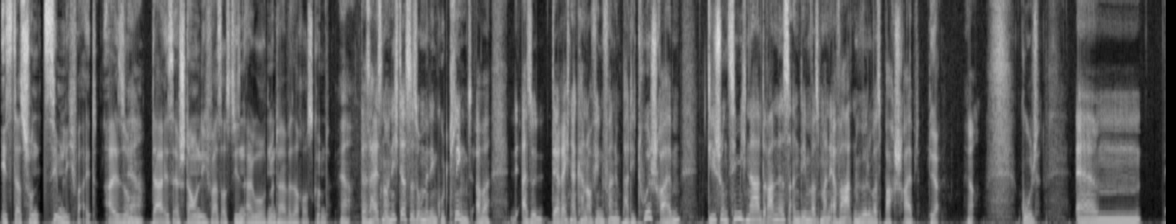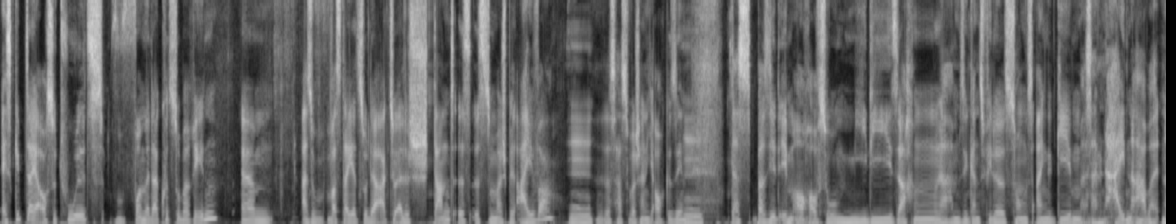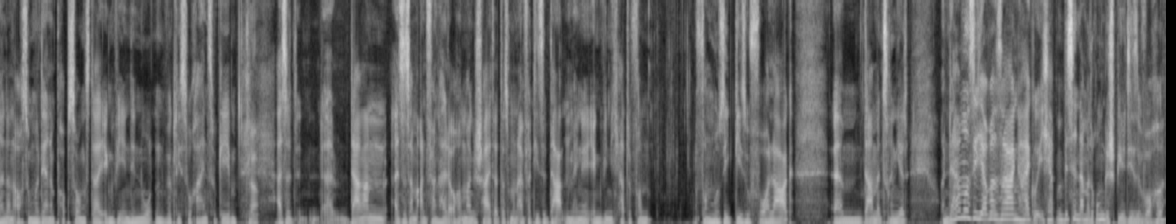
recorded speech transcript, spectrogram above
ist das schon ziemlich weit. Also Ja. da ist erstaunlich, was aus diesen Algorithmen teilweise rauskommt. Ja, das heißt noch nicht, dass es unbedingt gut klingt, aber also der Rechner kann auf jeden Fall eine Partitur schreiben, die schon ziemlich nah dran ist an dem, was man erwarten würde, was Bach schreibt. Ja. Ja, gut. Ähm, es gibt da ja auch so Tools, wollen wir da kurz drüber reden? Ähm, also was da jetzt so der aktuelle Stand ist, ist zum Beispiel Aiva. Mhm. Das hast du wahrscheinlich auch gesehen. Mhm. Das basiert eben auch auf so MIDI-Sachen. Da haben sie ganz viele Songs eingegeben. Das ist eine Heidenarbeit, ne? Dann auch so moderne Pop-Songs da irgendwie in den Noten wirklich so reinzugeben. Klar. Also daran ist es am Anfang halt auch immer gescheitert, dass man einfach diese Datenmenge irgendwie nicht hatte von von Musik, die so vorlag, ähm, damit trainiert. Und da muss ich aber sagen, Heiko, ich habe ein bisschen damit rumgespielt diese Woche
